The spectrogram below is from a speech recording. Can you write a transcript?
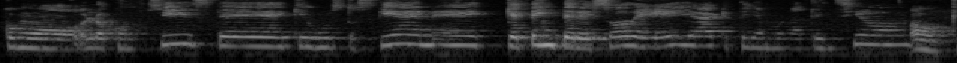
¿Cómo lo conociste? ¿Qué gustos tiene? ¿Qué te interesó de ella? ¿Qué te llamó la atención? Ok,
